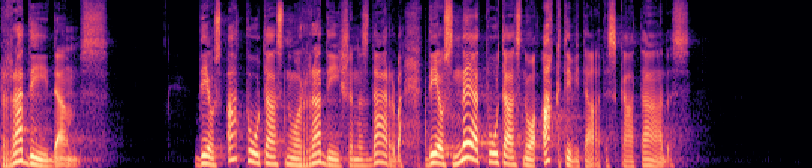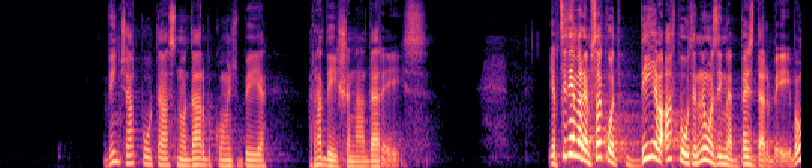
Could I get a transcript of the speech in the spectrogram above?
radīdams. Dievs atpūtās no radīšanas darba. Dievs neatpūtās no aktivitātes kā tādas. Viņš atpūtās no darba, ko viņš bija radīšanā darījis. Ja citiem vārdiem sakot, dieva atpūta nenozīmē bezdarbību.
